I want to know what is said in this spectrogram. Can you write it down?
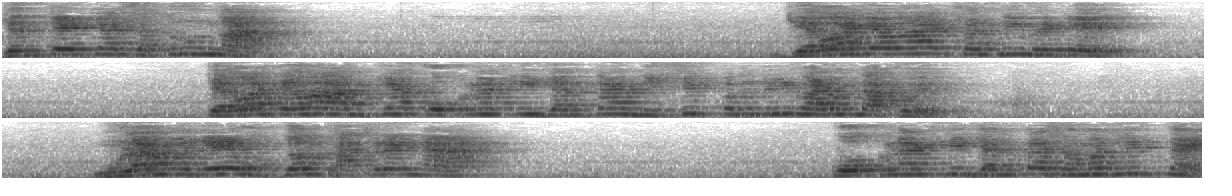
जनतेच्या शत्रूंना जेव्हा जेव्हा संधी भेटेल तेव्हा तेव्हा आमच्या कोकणातली जनता निश्चित पद्धतीने काढून दाखवेल. मुळामध्ये उद्धव ठाकरेंना कोकणातली जनता समजलीच नाही.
